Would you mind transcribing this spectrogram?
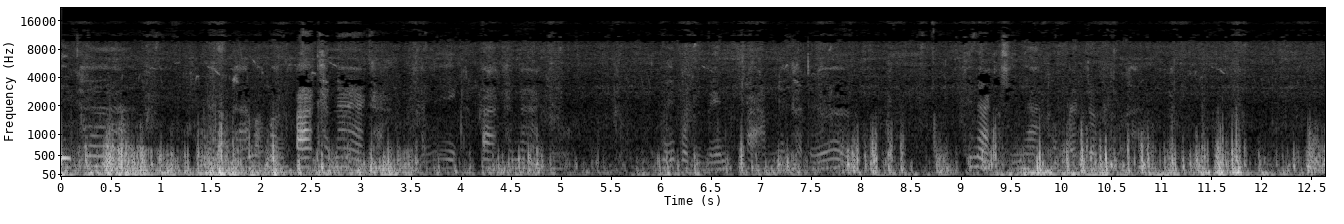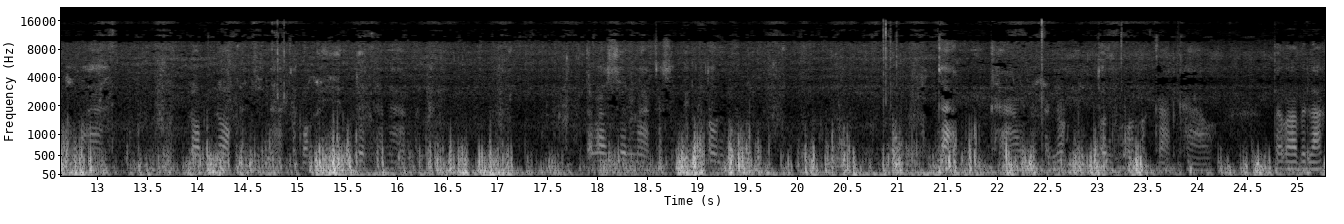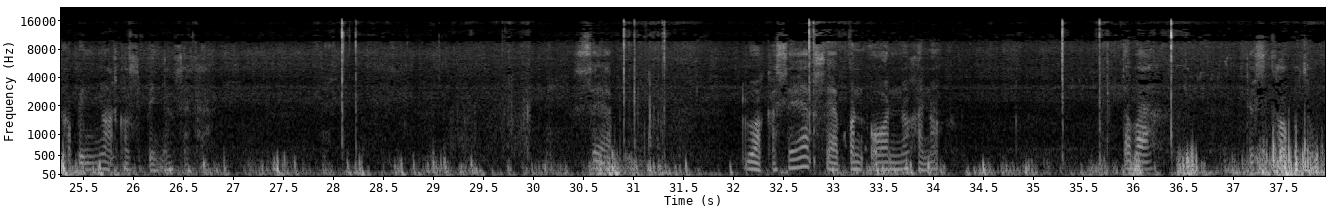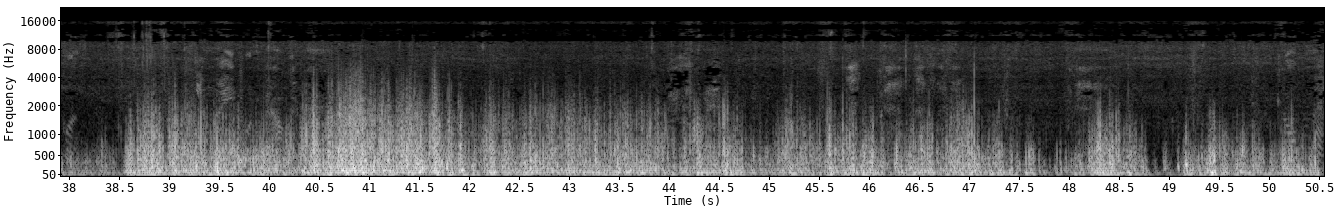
ดีค่ะพามาเบิ่งปลาขนาค่ะ อันนี้คือปลาขนาอยู่ในบริเวณฟาร์มเด้อค่ะเด้อ ที่นากระสัญญาณของไปเจออยู่ค่ะเพราะว่ารอบนอกนะที่นาก็บอกให้เห็นต้นขนาดเลยแต่ว่าส่วนมากก็จะเป็นต้นประกาศขาวนะคะเนาะ ต้นหัวประกาศขาว แต่ว่าเวลาเขาเป็นยอดเขาจะเป็นยังไงค่ะ แสบล วกกระแซบแสบอ่อนๆเนาะค่ะเนาะแต่ว่าเดี๋ยวสิเข้าไปทั้งปุ่นยังไม่ให้ปุ่นไปเอาขนาดล้มน่ะ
